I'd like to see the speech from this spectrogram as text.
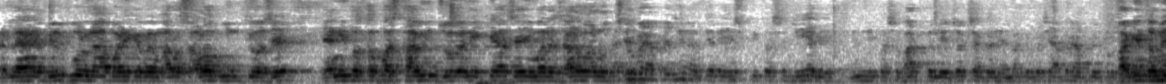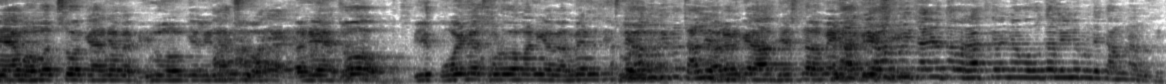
એટલે એને બિલકુલ ના પાડી કે ભાઈ મારો સાળો ગુમ થયો છે. એની તો તપાસ થવી જ જોવે ની ક્યાં છે એ મારે જાણવાનું જ છે. આપણે છે ને અત્યારે એસપી પાસે જઈ આવીએ એમની પાસે વાત કરીએ ચર્ચા કરીએ બાકી પછી આપણે આપણે બાકી તમે એમ સમજશો કે આને અમે ભીનું અંકેલી નાખશું. અને જો બી કોઈને છોડવામાં નહીં આવે અમે નથી છોડવા કારણ કે આ દેશના અમે અને આટલી નાગરિક હદ છીએ. સુધી ચાલે તો આવા રાજકારણી આવા હોદ્દા લઈને પણ કઈ કામના નથી.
